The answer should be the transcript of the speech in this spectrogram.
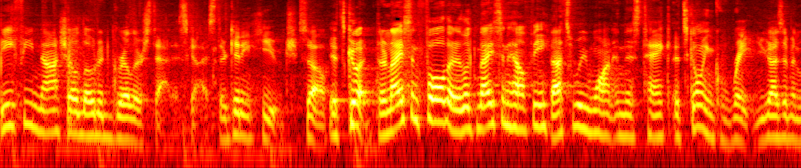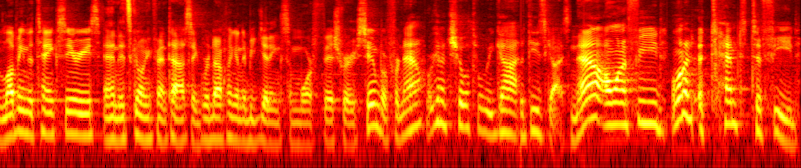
beefy nacho loaded griller status, guys. They're getting huge. So it's good. They're nice and full. They look nice and healthy. That's what we want in this tank. It's going great. You guys have been loving the tank series, and it's going fantastic. We're definitely gonna be getting some more fish very soon, but for now, we're gonna chill with what we got with these guys. Now I wanna feed, I wanna attempt to feed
